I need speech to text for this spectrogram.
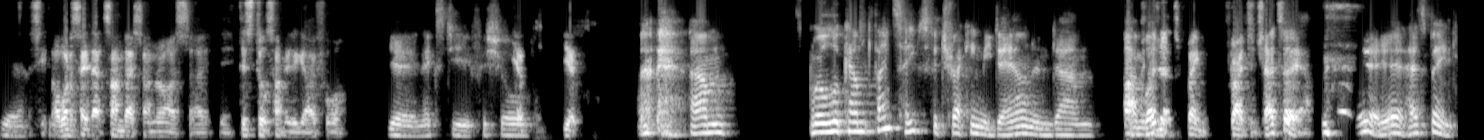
Yeah. I want to see that Sunday sunrise. So yeah, there's still something to go for. Yeah, next year for sure. Yep. Yep. um, well, look, um, thanks heaps for tracking me down and um, Oh, pleasure. It's been great to chat to you. yeah, yeah, it has been.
